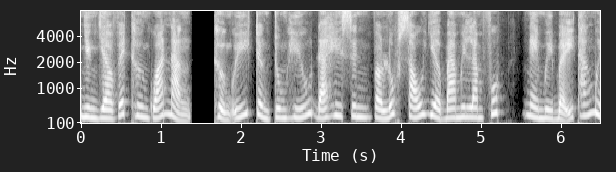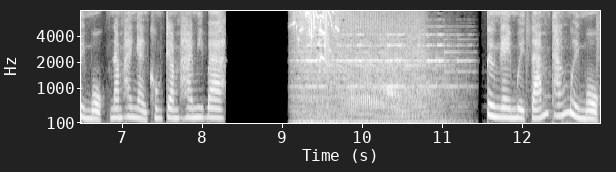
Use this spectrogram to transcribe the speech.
nhưng do vết thương quá nặng Thượng úy Trần Trung Hiếu đã hy sinh vào lúc 6 giờ 35 phút ngày 17 tháng 11 năm 2023. Từ ngày 18 tháng 11,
